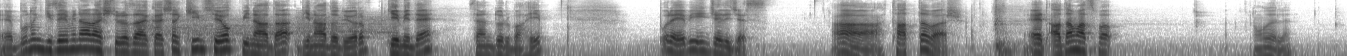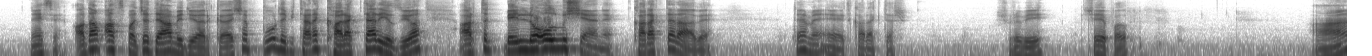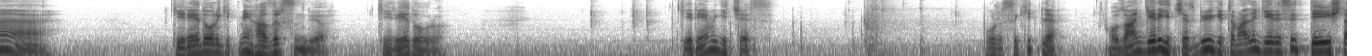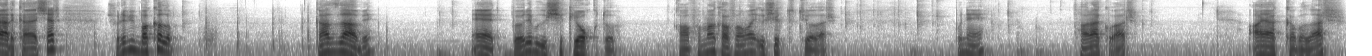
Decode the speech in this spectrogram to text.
Ee, bunun gizemini araştırıyoruz arkadaşlar. Kimse yok binada. Binada diyorum. Gemide. Sen dur bakayım. Buraya bir inceleyeceğiz. Aa tatta var. Evet adam asma... Ne oluyor lan? Neyse. Adam asmaca devam ediyor arkadaşlar. Burada bir tane karakter yazıyor. Artık belli olmuş yani. Karakter abi. Değil mi? Evet karakter. Şunu bir şey yapalım. Aa. Geriye doğru gitmeye hazırsın diyor. Geriye doğru. Geriye mi gideceğiz? Burası kitle. O zaman geri gideceğiz. Büyük ihtimalle gerisi değişti arkadaşlar. Şöyle bir bakalım. Gazlı abi. Evet böyle bir ışık yoktu. Kafama kafama ışık tutuyorlar. Bu ne? Tarak var. Ayakkabılar.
